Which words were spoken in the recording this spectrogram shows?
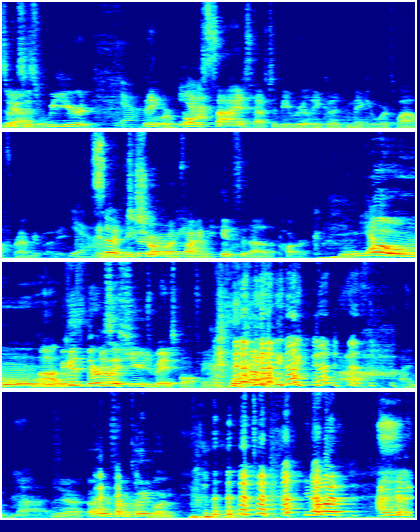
So it's this weird Yeah. thing where both Yeah. sides have to be really good to make it worthwhile for everybody. Yeah. And So I think Short Run yeah. fucking hits it out of the park. Whoa! Uh, because there he's a huge baseball fan. I'm not. yeah. Oh, you're from Cleveland. You know what? I'm gonna.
